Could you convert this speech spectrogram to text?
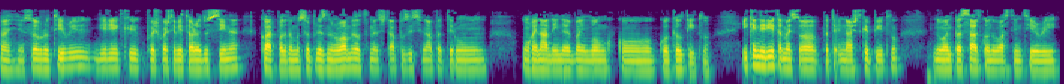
Bem, sobre o Theory, diria que depois com esta vitória do Cena, claro, pode haver uma surpresa no Raw, mas ele também se está a posicionar para ter um, um reinado ainda bem longo com, com aquele título. E quem diria também só para terminar este capítulo, no ano passado quando o Austin Theory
